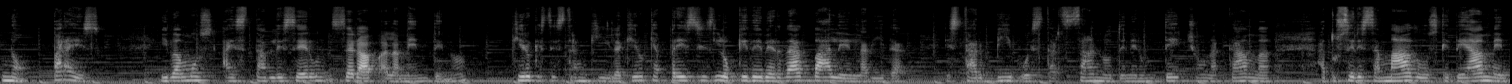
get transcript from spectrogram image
no, para eso. Y vamos a establecer un setup a la mente, ¿no? Quiero que estés tranquila, quiero que aprecies lo que de verdad vale en la vida estar vivo, estar sano, tener un techo, una cama, a tus seres amados que te amen.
